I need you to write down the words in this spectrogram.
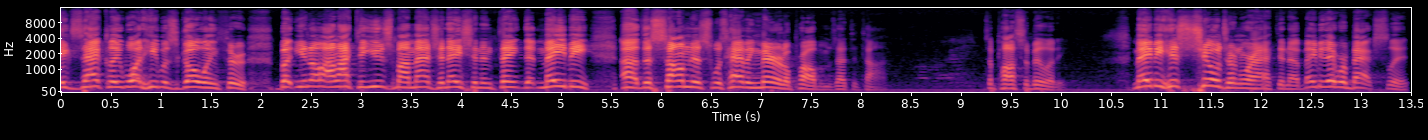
exactly what he was going through. But you know, I like to use my imagination and think that maybe uh, the psalmist was having marital problems at the time. It's a possibility. Maybe his children were acting up. Maybe they were backslid.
